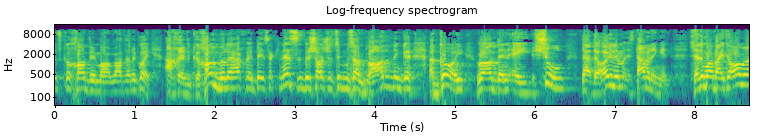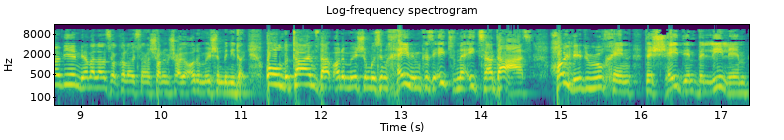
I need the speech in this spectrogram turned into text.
it's rather than a goy. Rather than a goy, rather than a shul that the oilim is davening in. All the times that Adam Rishon was in Chayim because he ate from the Eitz Hadas, Hoylid Ruchin, the Shedim, Belilim,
